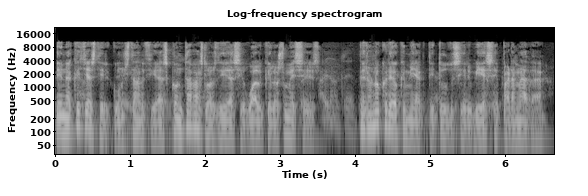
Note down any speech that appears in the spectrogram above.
En aquellas circunstancias contabas los días igual que los meses, pero no creo que mi actitud sirviese para nada.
